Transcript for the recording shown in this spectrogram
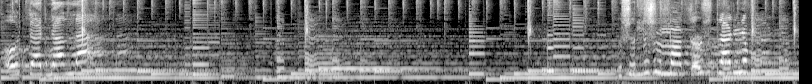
Odanala Işıl ışıl atışlarla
